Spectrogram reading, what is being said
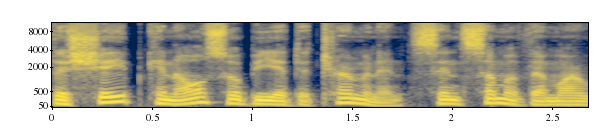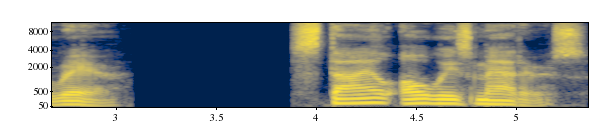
The shape can also be a determinant since some of them are rare. Style always matters.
